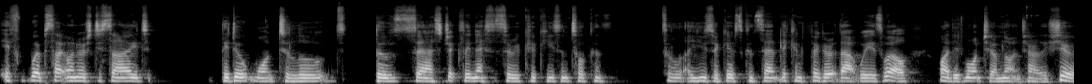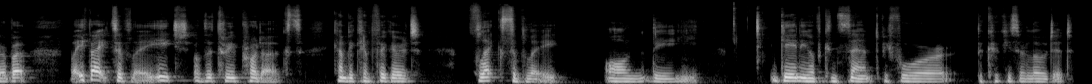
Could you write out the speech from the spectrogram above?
if website owners decide they don't want to load those uh, strictly necessary cookies until, con- until a user gives consent, they configure it that way as well. Why they'd want to, I'm not entirely sure, but, but effectively, each of the three products can be configured flexibly on the gaining of consent before the cookies are loaded.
